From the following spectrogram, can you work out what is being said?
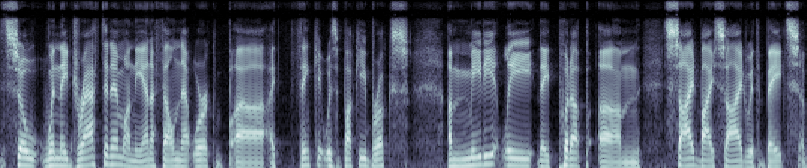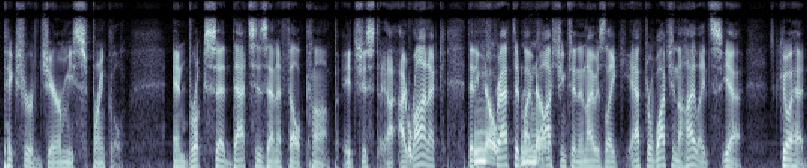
So when they drafted him on the NFL Network, uh, I think it was Bucky Brooks. Immediately, they put up um, side by side with Bates a picture of Jeremy Sprinkle and Brooks said that's his NFL comp. It's just uh, ironic that he was No, drafted by no. Washington, and I was like, after watching the highlights, yeah, go ahead.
